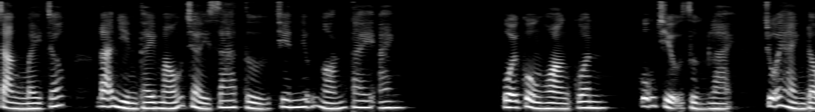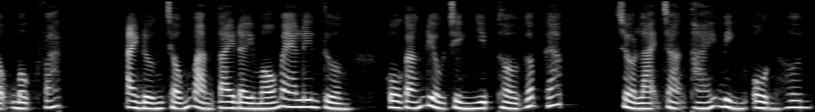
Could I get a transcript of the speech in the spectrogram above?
Chẳng mấy chốc đã nhìn thấy máu chảy ra từ trên những ngón tay anh. Cuối cùng Hoàng Quân cũng chịu dừng lại, chuỗi hành động bộc phát. Anh đứng chống bàn tay đầy máu me lên tường, cố gắng điều chỉnh nhịp thở gấp gáp, trở lại trạng thái bình ổn hơn.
